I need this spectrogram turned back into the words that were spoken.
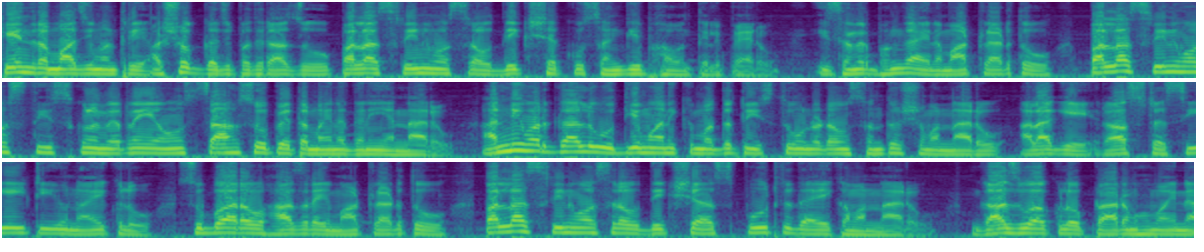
కేంద్ర మాజీ మంత్రి అశోక్ గజపతిరాజు పల్లా శ్రీనివాసరావు దీక్షకు సంఘీభావం తెలిపారు. ఈ సందర్భంగా ఆయన మాట్లాడుతూ పల్లా శ్రీనివాస్ తీసుకున్న నిర్ణయం సాహసోపేతమైనదని అన్నారు. అన్ని వర్గాలు ఉద్యమానికి మద్దతు ఇస్తూ ఉండడం సంతోషమన్నారు. అలాగే రాష్ట్ర సిఐటియు నాయకులు సుబ్బారావు హాజరై మాట్లాడుతూ పల్లా శ్రీనివాసరావు దీక్ష స్ఫూర్తిదాయకమన్నారు. గాజువాకులో ప్రారంభమైన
